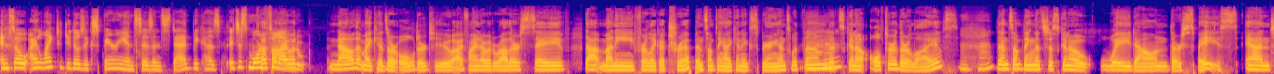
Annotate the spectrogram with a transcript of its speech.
And so I like to do those experiences instead because it's just more That's fun. what I would. Now that my kids are older too, I find I would rather save that money for like a trip and something I can experience with them Mhm. that's going to alter their lives hmm than something that's just going to weigh down their space. And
